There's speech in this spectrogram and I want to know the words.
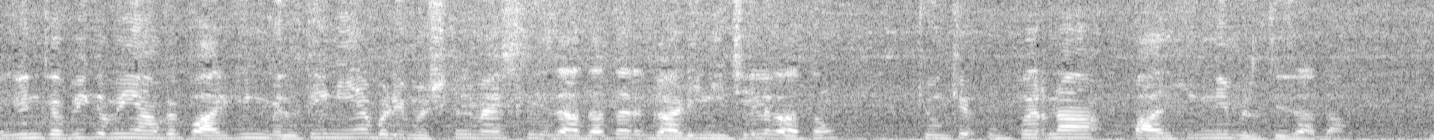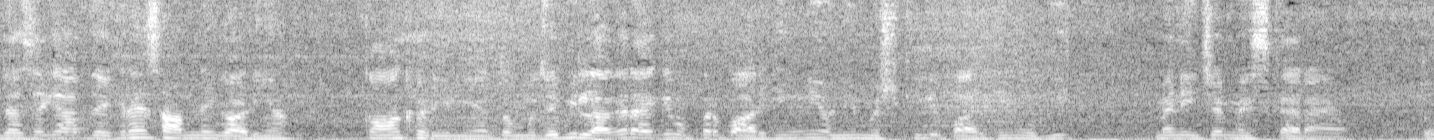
लेकिन कभी कभी यहाँ पे पार्किंग मिलती नहीं है, बड़ी मुश्किल। मैं इसलिए ज़्यादातर गाड़ी नीचे ही लगाता हूँ, क्योंकि ऊपर ना पार्किंग नहीं मिलती ज़्यादा। जैसे कि आप देख रहे हैं सामने गाड़ियाँ, कहाँ खड़ी हुई हैं। तो मुझे भी लग रहा है कि ऊपर पार्किंग नहीं होनी, मुश्किल ही पार्किंग होगी। मैं नीचे मिस कर आया हूँ। तो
